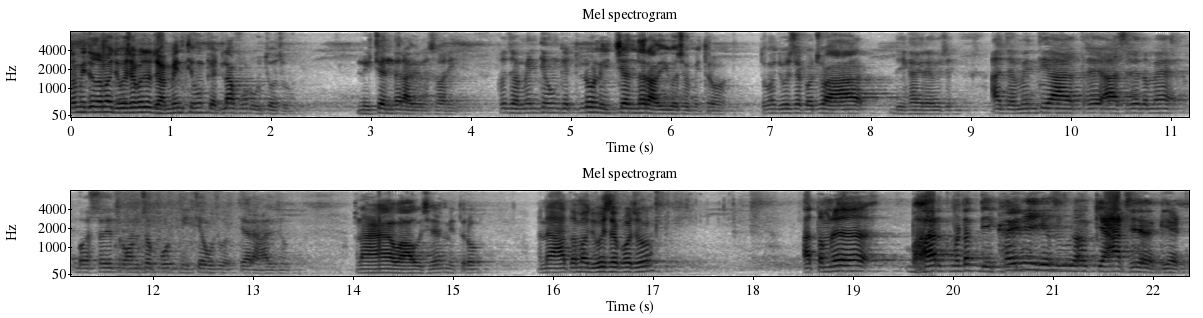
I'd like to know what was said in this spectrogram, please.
તો મિત્રો તમે જોઈ શકો છો, જમીનથી હું કેટલા ફૂટ ઊંચો છું? નીચે અંદર આવી ગયો સોરી તો જમીનથી હું કેટલો નીચે અંદર આવી ગયો છું મિત્રો? તમે જોઈ શકો છો, આ દેખાઈ રહ્યું છે. આ જમીનથી આશરે આશરે તમે બસોથી ત્રણસો ફૂટ નીચે છું અત્યારે હાલ છું. અને આ વાવ છે મિત્રો. અને આ તમે જોઈ શકો છો, આ તમને બહાર મતલબ દેખાય નહીં કે શું ક્યાં છે ગેટ?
